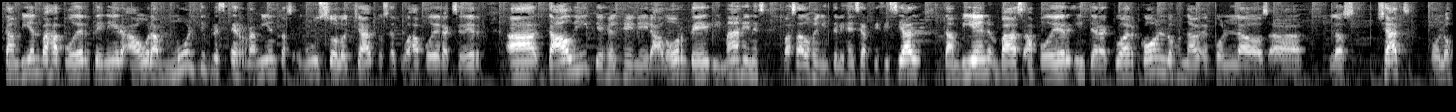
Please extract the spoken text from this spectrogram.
también vas a poder tener ahora múltiples herramientas en un solo chat, o sea, tú vas a poder acceder a DALI, que es el generador de imágenes basados en inteligencia artificial. También vas a poder interactuar con los, con los, uh, los chats o los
